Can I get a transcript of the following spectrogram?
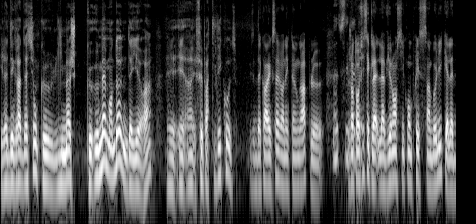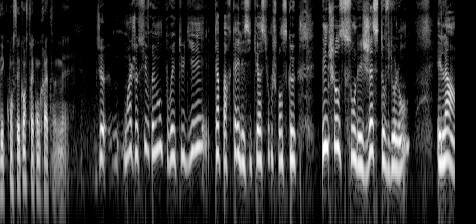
la dégradation que l'image que eux-mêmes en donnent d'ailleurs, hein, fait partie des causes. Vous êtes d'accord avec ça, Véronique Grapp le... Ce que j'entends aussi, c'est que la, violence, y compris symbolique, elle a des conséquences très concrètes. Mais... moi, je suis vraiment pour étudier cas par cas et les situations. Je pense que une chose sont les gestes violents. Et là,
